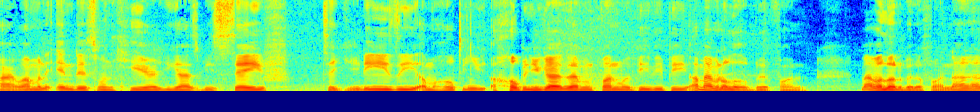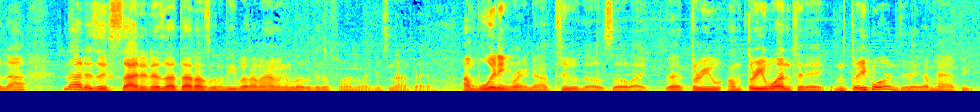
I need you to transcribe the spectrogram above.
All right, well, I'm gonna end this one here. You guys be safe. Take it easy. I'm hoping you hoping you guys having fun with PvP. I'm having a little bit of fun. I'm having a little bit of fun. Not, not, not as excited as I thought I was gonna be, but I'm having a little bit of fun. Like it's not bad. I'm winning right now too, though. So like that three, I'm three one today. I'm three one today. I'm happy.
